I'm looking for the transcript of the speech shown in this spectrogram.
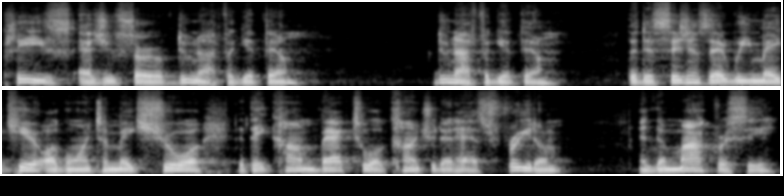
Please, as you serve, do not forget them. Do not forget them. The decisions that we make here are going to make sure that they come back to a country that has freedom and democracy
